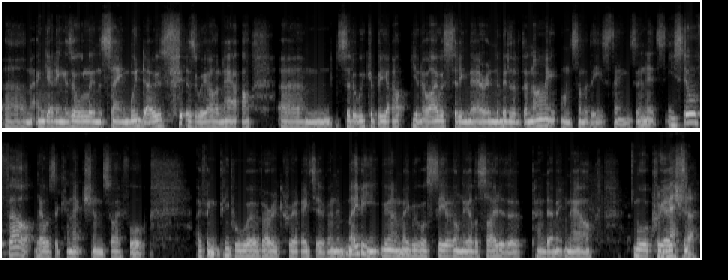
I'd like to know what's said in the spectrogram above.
um, and getting us all in the same windows as we are now, um, so that we could be up. You know, I was sitting there in the middle of the night on some of these things, and it's you still felt there was a connection. So I thought. I think people were very creative, and maybe you know maybe we'll see on the other side of the pandemic now more creation. Meta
